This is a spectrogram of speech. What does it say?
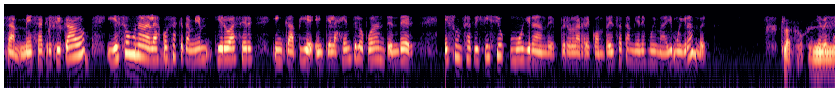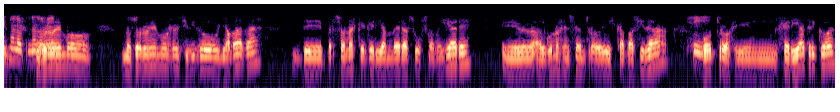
O sea, me he sacrificado y eso es una de las cosas que también quiero hacer hincapié en que la gente lo pueda entender. Es un sacrificio muy grande, pero la recompensa también es muy, muy grande. Claro. Y a veces eh, no lo- no nosotros hemos nosotros hemos recibido llamadas de personas que querían ver a sus familiares, eh, algunos en centros de discapacidad, Sí. otros en geriátricos.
